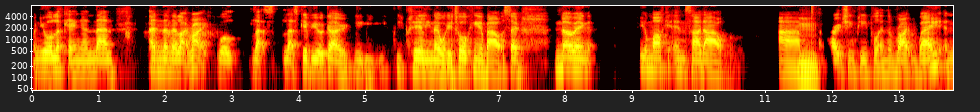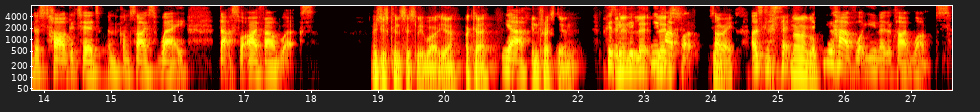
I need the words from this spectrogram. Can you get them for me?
when you're looking, and then and then they're like, right, well, let's let's give you a go. You, you, you clearly know what you're talking about. So knowing your market inside out and mm. approaching people in the right way in a targeted and concise way, that's what I found works. It's just consistently work. Yeah. Okay. Yeah. Interesting. Because and if, if, let, you have what, sorry, I was going to say, no, no, if you have what you know the client wants,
